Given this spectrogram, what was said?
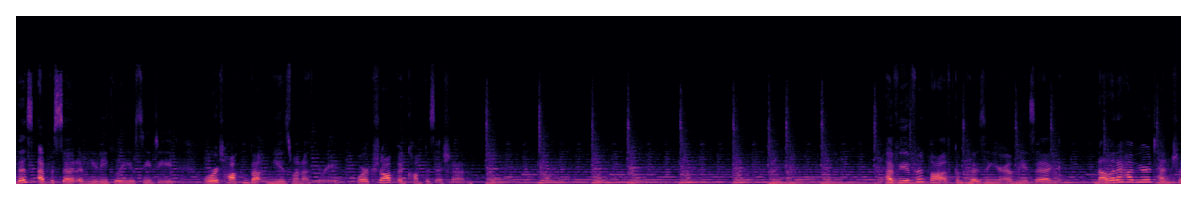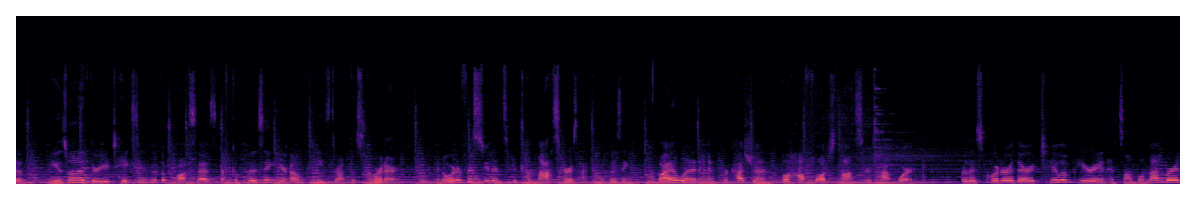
this episode of Uniquely UCD, we're talking about Muse 103, Workshop in Composition. Have you ever thought of composing your own music? Now that I have your attention, Muse 103 takes you through the process of composing your own piece throughout this quarter. In order for students to become masters at composing violin and percussion, they'll have to watch masters at work. For this quarter, there are two Empyrean ensemble members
